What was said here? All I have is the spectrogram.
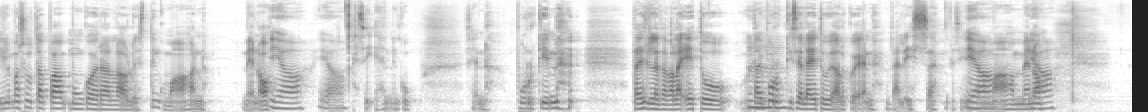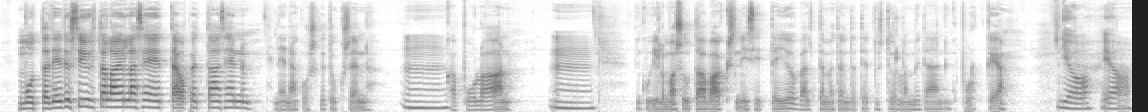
ilmaisutapa mun koiralla oli sitten niin maahan meno Joo, joo. siihen niin kuin sen purkin tai sillä tavalla etu, tai purkki siellä etujalkojen välissä ja siihen Mm-hmm. Joo, maahan meno. joo. Mutta tietysti yhtä lailla se, että opettaa sen nenäkosketuksen Mm, kapulaan mm, niin kuin ilmaisutavaksi, niin sitten ei ole välttämätöntä tietysti olla mitään niin kuin purkkeja. joo, joo.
